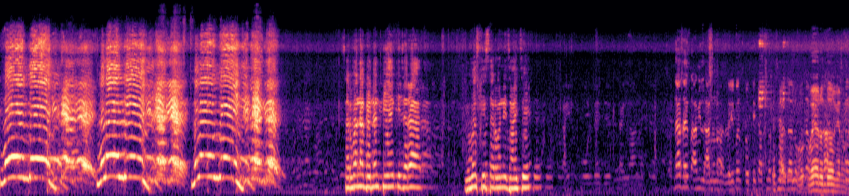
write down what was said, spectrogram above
लढून दे. लढून लढेंगे लढून लढेंगे सर्वांना विनंती आहे की जरा व्यवस्थित सर्वांनी जायचे. वयोवृद्ध वगैरे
